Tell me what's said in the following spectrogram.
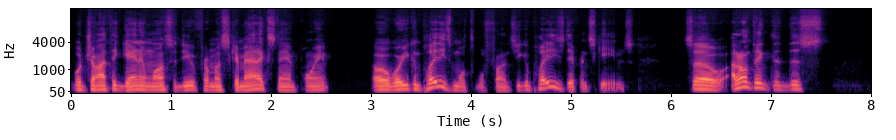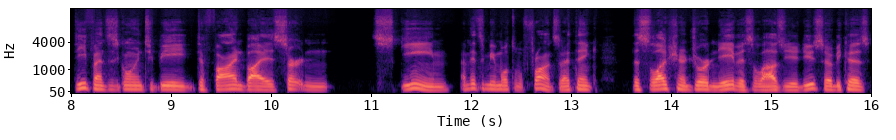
what Jonathan Gannon wants to do from a schematic standpoint or where you can play these multiple fronts. You can play these different schemes. So I don't think that this defense is going to be defined by a certain scheme. I think it's gonna be multiple fronts. And I think the selection of Jordan Davis allows you to do so because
